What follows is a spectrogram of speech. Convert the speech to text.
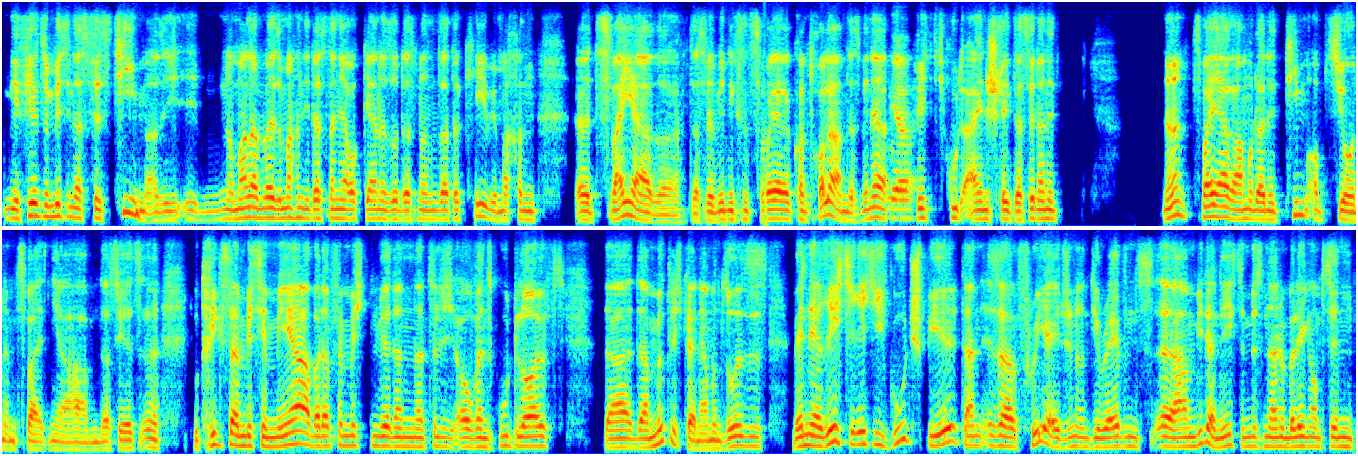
mir fehlt so ein bisschen das fürs Team. Also ich, ich- normalerweise machen die das dann ja auch gerne so, dass man sagt, okay, wir machen äh, zwei Jahre, dass wir wenigstens zwei Jahre Kontrolle haben, dass wenn er Ja. richtig gut einschlägt, dass wir dann eine, ne, zwei Jahre haben oder eine Teamoption im zweiten Jahr haben, dass wir jetzt, äh, du kriegst da ein bisschen mehr, aber dafür möchten wir dann natürlich auch, wenn es gut läuft, da, da Möglichkeiten haben. Und so ist es, wenn er richtig, richtig gut spielt, dann ist er Free Agent und die Ravens äh, haben wieder nichts. Sie müssen dann überlegen, ob sie den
